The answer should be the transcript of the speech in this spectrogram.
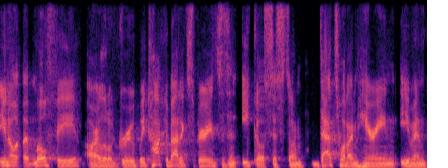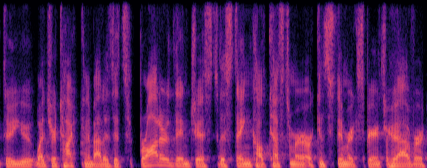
You know, at Mofi, our little group, we talk about experience as an ecosystem. That's what I'm hearing, even through you. What you're talking about is it's broader than just this thing called customer or consumer experience or whoever,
